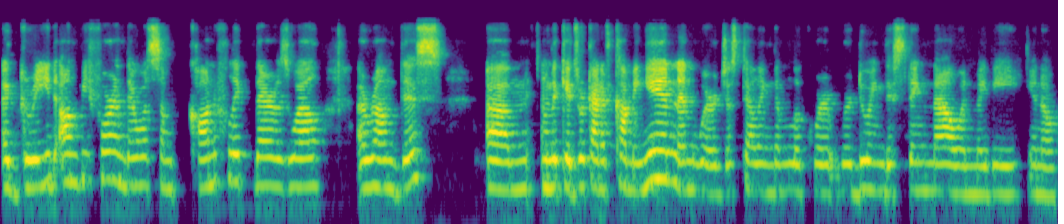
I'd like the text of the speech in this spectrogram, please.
agreed on before. And there was some conflict there as well around this. Um, and the kids were kind of coming in and we're just telling them look we're, we're doing this thing now and maybe you know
